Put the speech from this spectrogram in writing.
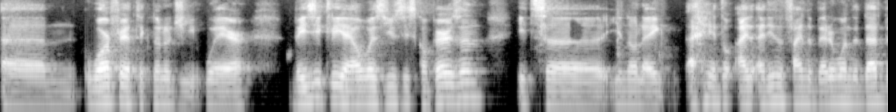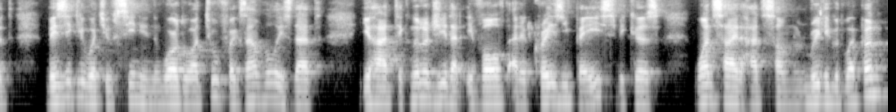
um, warfare technology where basically i always use this comparison. It's uh you know like i don't I, I didn't find a better one than that but basically what you've seen in world war ii for example is that you had technology that evolved at a crazy pace because one side had some really good weapon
